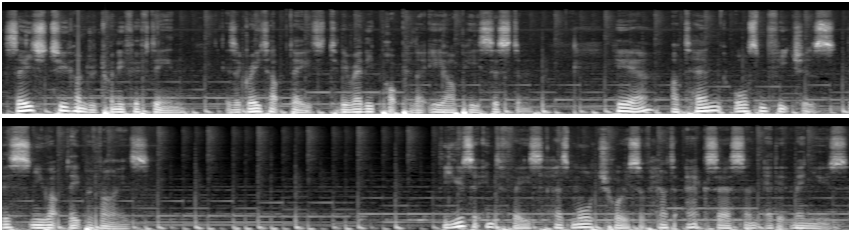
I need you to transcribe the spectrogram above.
Sage 200 2015 is a great update to the already popular ERP system. Here are 10 awesome features this new update provides. The user interface has more choice of how to access and edit menus.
